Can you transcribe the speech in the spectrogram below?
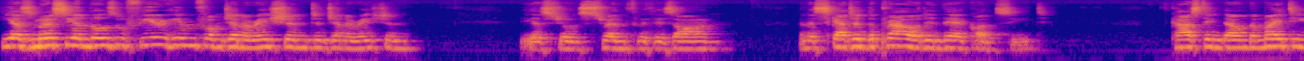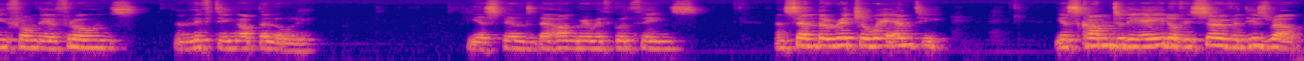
He has mercy on those who fear him from generation to generation. He has shown strength with his arm, and has scattered the proud in their conceit, casting down the mighty from their thrones, and lifting up the lowly. He has filled the hungry with good things and sent the rich away empty. He has come to the aid of his servant Israel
